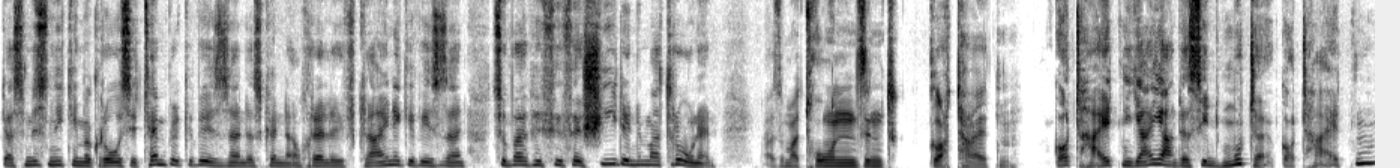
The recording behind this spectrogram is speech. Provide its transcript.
Das müssen nicht immer große Tempel gewesen sein, das können auch relativ kleine gewesen sein, zum Beispiel für verschiedene Matronen. Also Matronen sind Gottheiten. Gottheiten, ja, ja, das sind Muttergottheiten.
